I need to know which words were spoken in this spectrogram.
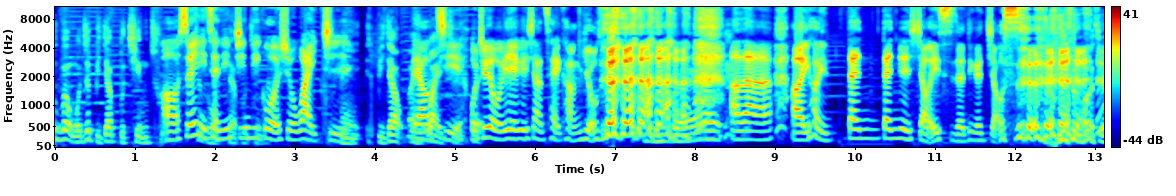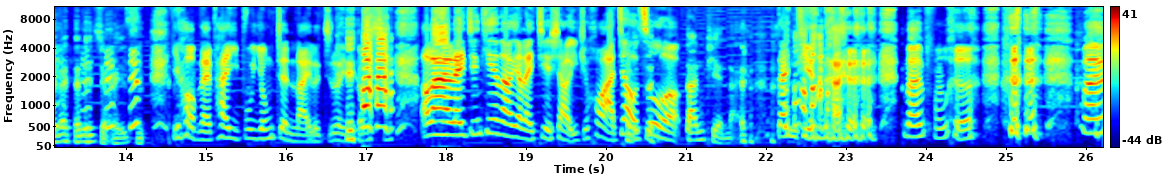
部分我就比较不清楚。哦，所以你曾经经历过的是外痔。哎，比较哎了外解，我对觉得我越来越像蔡康永。好啦，好了，以后你担担任小 S 的那个角色，我现在担任小 S，以后我们来拍一部《雍正来了》之类的东西。好啦，来，今天呢要来介绍一句话，叫做丹田来了，“ 丹田来了”，蛮符合，蛮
